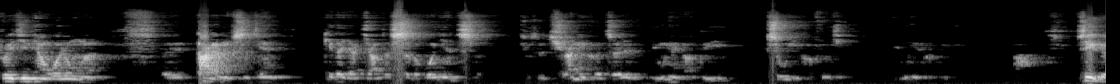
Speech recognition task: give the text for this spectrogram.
所以今天我用了呃。大量的时间给大家讲这四个关键词，就是权利和责任永远要对应，收益和风险永远要对应啊。这个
